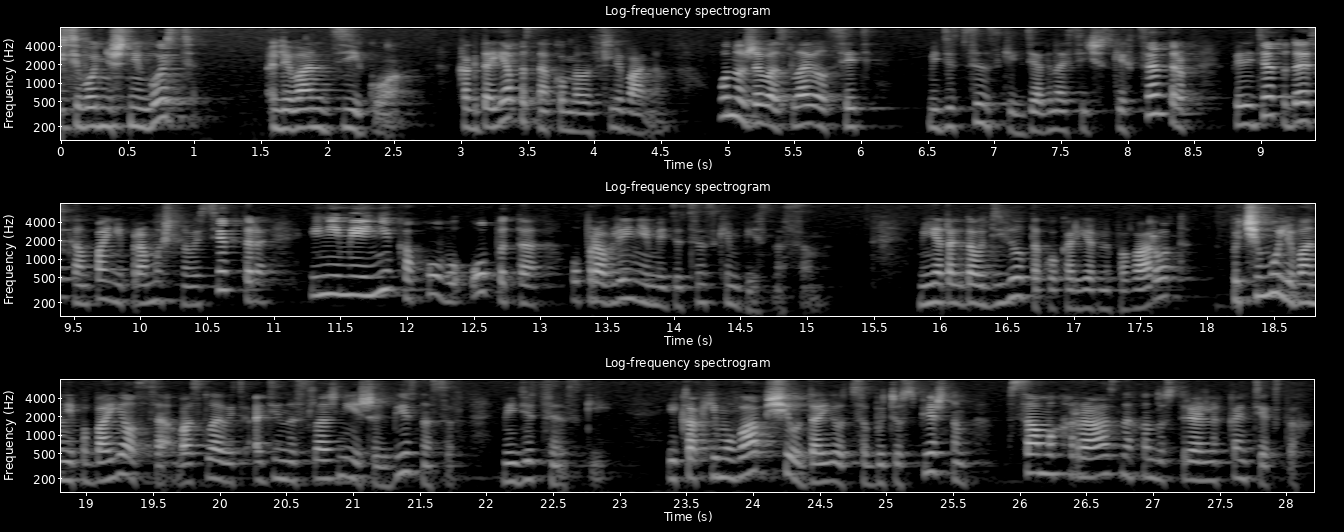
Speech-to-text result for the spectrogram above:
сегодняшний гость – Ливан Дзиго. Когда я познакомилась с Ливаном, он уже возглавил сеть медицинских диагностических центров, перейдя туда из компании промышленного сектора и не имея никакого опыта управления медицинским бизнесом. Меня тогда удивил такой карьерный поворот. Почему Ливан не побоялся возглавить один из сложнейших бизнесов – медицинский? И как ему вообще удается быть успешным в самых разных индустриальных контекстах –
